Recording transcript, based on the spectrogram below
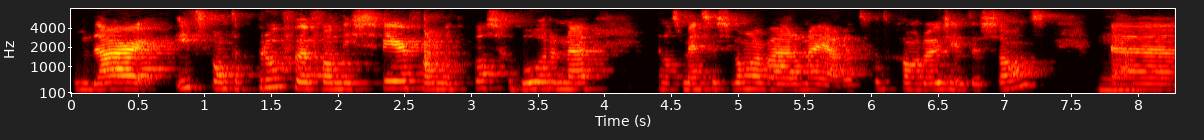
om daar iets van te proeven, van die sfeer van het pasgeborene. Als mensen zwanger waren, nou ja, dat vond ik gewoon reuze interessant. Uh,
